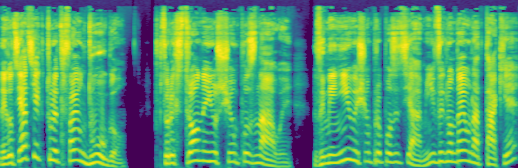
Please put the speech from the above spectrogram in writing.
Negocjacje, które trwają długo, w których strony już się poznały, wymieniły się propozycjami, wyglądają na takie,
